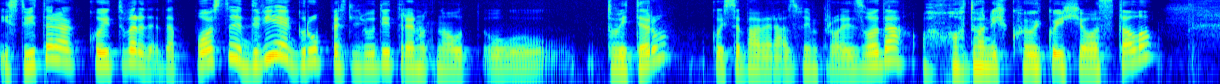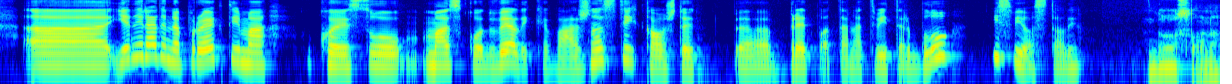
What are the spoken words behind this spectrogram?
iz Twittera koji tvrde da postoje dvije grupe ljudi trenutno u, u Twitteru koji se bave razvojem proizvoda od onih koliko ih je ostalo. Jedni rade na projektima koje su masku od velike važnosti kao što je pretplata na Twitter Blue i svi ostali. Doslovno.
